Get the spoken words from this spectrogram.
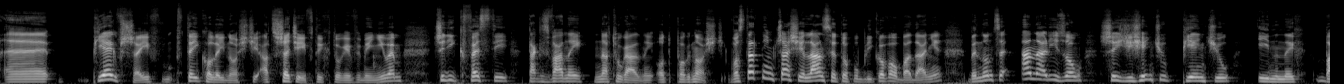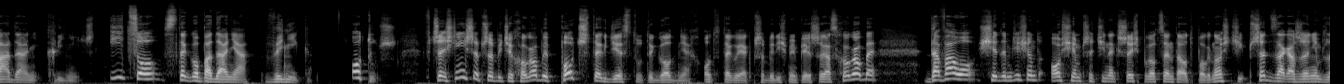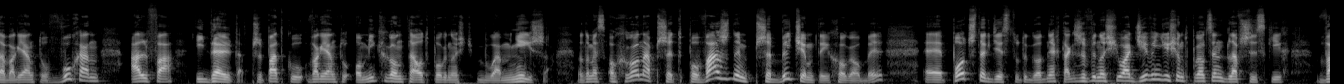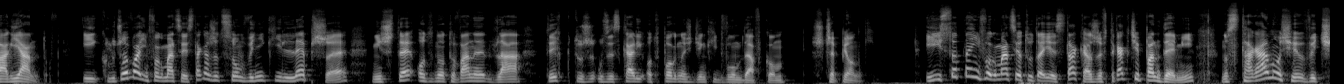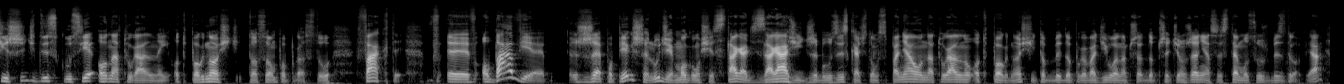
e, pierwszej w tej kolejności, a trzeciej w tych, które wymieniłem, czyli kwestii tak zwanej naturalnej odporności. W ostatnim czasie Lancet opublikował badanie będące analizą 65 innych badań klinicznych. I co z tego badania wynika? Otóż wcześniejsze przebycie choroby po 40 tygodniach od tego, jak przebyliśmy pierwszy raz chorobę, dawało 78,6% odporności przed zarażeniem dla wariantów Wuhan, Alfa i Delta. W przypadku wariantu Omikron ta odporność była mniejsza. Natomiast ochrona przed poważnym przebyciem tej choroby e, po 40 tygodniach także wynosiła 90% dla wszystkich wariantów. I kluczowa informacja jest taka, że to są wyniki lepsze niż te odnotowane dla tych, którzy uzyskali odporność dzięki dwóm dawkom szczepionki. I istotna informacja tutaj jest taka, że w trakcie pandemii no, starano się wyciszyć dyskusję o naturalnej odporności. To są po prostu fakty. W, e, w obawie, że po pierwsze ludzie mogą się starać zarazić, żeby uzyskać tą wspaniałą naturalną odporność i to by doprowadziło na przykład do przeciążenia systemu służby zdrowia,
